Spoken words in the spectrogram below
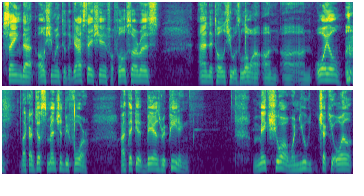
saying that oh she went to the gas station for full service and they told her she was low on on, uh, on oil. Like i just mentioned before i think it bears repeating. Make sure when you check your oil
